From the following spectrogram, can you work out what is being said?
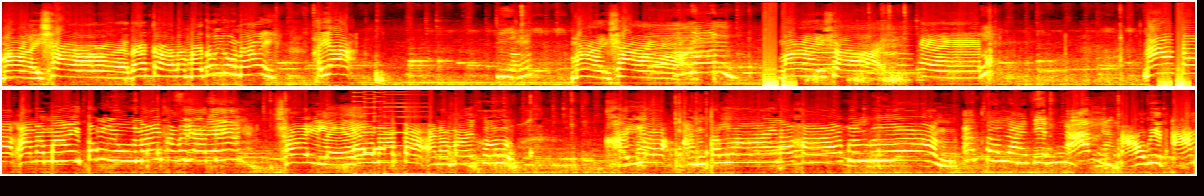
ไม่ใช่หน้ากากอนามัยต้องอยู่ใน ขยะ เหลืองไม่ใช่เงินไม่ใช่แอนหน้ากากอ นามัยต้องอยู่ในถังขยะสิใช่แล้วหน้ากากอนามัยคือ ขยะอันตรายนะคะเพื่อนๆอันตรายเจ็ดอันเอาผิดอัน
